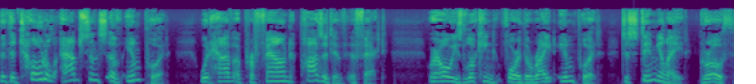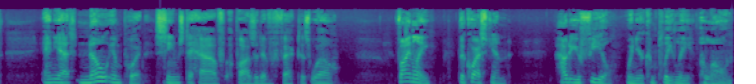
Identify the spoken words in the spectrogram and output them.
that the total absence of input would have a profound positive effect we're always looking for the right input to stimulate growth, and yet no input seems to have a positive effect as well. Finally, the question how do you feel when you're completely alone?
